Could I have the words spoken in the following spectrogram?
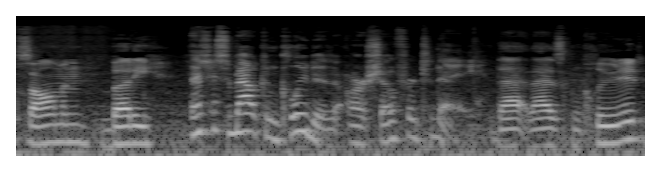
Solomon, buddy, That just about concluded our show for today. that that is concluded.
